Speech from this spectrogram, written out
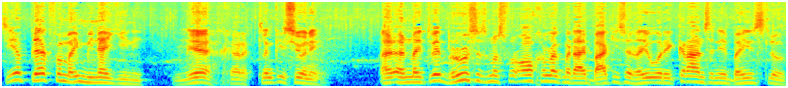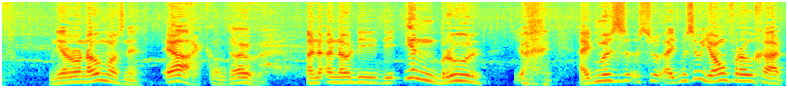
Sien 'n plek vir my Minaatjie nie. Nee, Gert, klink nie so nie. En, en my twee broers is mos verongeluk met daai bakkie se ry oor die krans in die beinsloof. Meneer Ronhou mos nee. Ja, ek onthou. En en nou die die een broer, ja, hy het mos so hy het mos so 'n jong vrou gehad,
